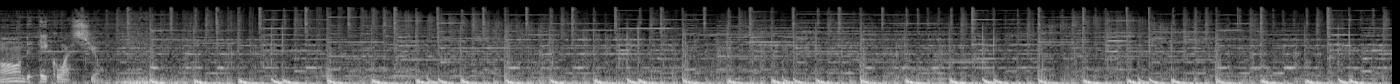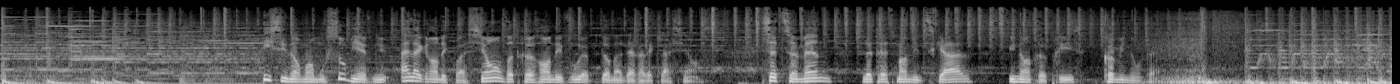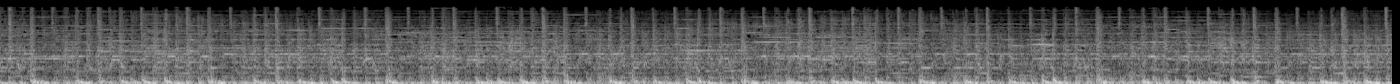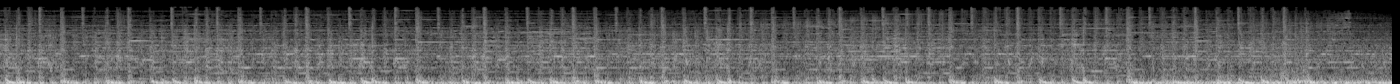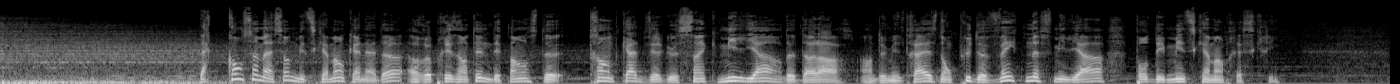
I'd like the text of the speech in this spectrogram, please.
Grande équation. Ici Normand Mousseau, bienvenue à La Grande Équation, votre rendez-vous hebdomadaire avec la science. Cette semaine, le traitement médical, une entreprise communautaire. Consommation de médicaments au Canada a représenté une dépense de 34,5 milliards de dollars en 2013, dont plus de 29 milliards pour des médicaments prescrits.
